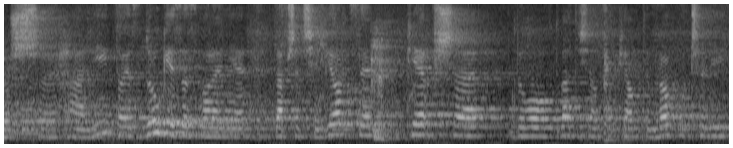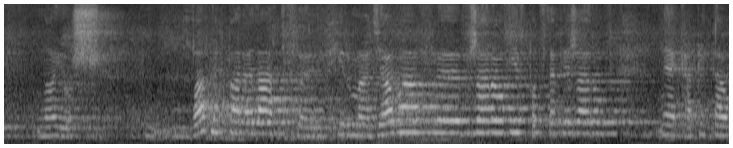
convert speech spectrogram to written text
już e, hali. To jest drugie zezwolenie dla przedsiębiorcy. Pierwsze było w 2005 roku, czyli no już ładnych parę lat firma działa w, w Żarowie, w podstrefie Żarów. Kapitał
